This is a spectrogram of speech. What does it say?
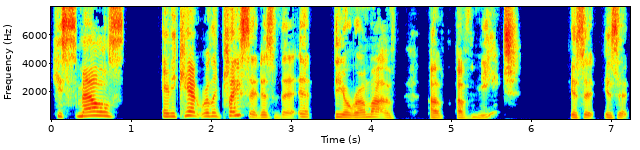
he smells and he can't really place it. Is the it, the aroma of of of meat? Is it is it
